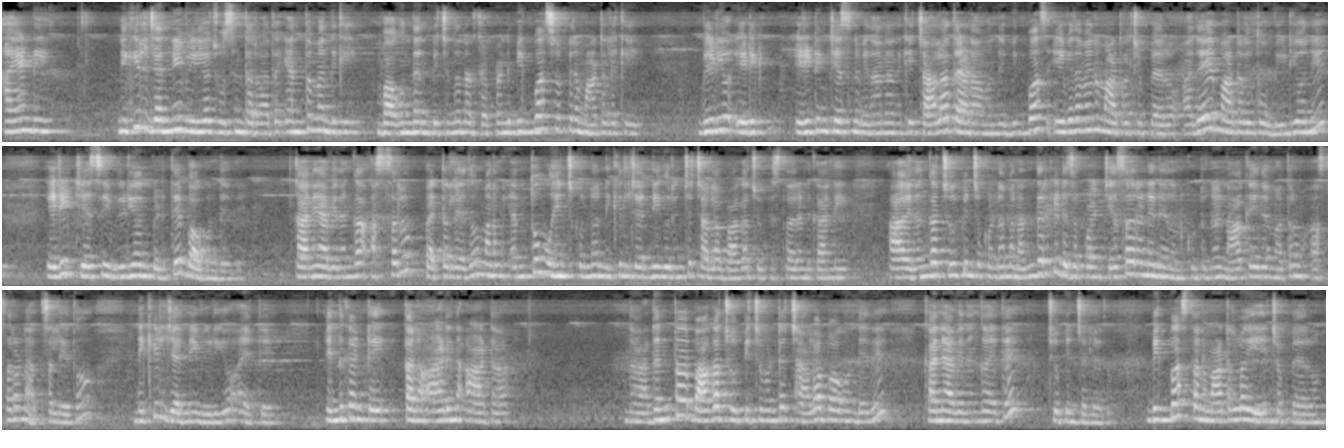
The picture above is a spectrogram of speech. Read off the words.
Hi అండి. Nikhil journey video చూసిన తర్వాత ఎంతమందికి బాగుంది అనిపించిందో నాకు చెప్పండి. బిగ్ బాస్ చెప్పిన మాటలకి వీడియో ఎడిట్ ఎడిటింగ్ చేసిన విధానానికి చాలా తేడా ఉంది. బిగ్ బాస్ ఏ విధమైన మాటలు చెప్పారో అదే మాటలతో వీడియోని ఎడిట్ చేసి వీడియోని పెడితే బాగుండేది. కానీ ఆ విధంగా అస్సలు పెట్టలేదు. మనం ఎంతో ఊహించుకున్న నిఖిల్ జర్నీ గురించి చాలా బాగా చూపిస్తారని కానీ ఆ విధంగా చూపించకుండా మనందరికీ డిసప్పాయింట్ చేశారని నేను అనుకుంటున్నాను. నాకైతే మాత్రం అస్సలు నచ్చలేదు నిఖిల్ జర్నీ వీడియో అయితే. ఎందుకంటే తను ఆడిన ఆట అదంతా బాగా చూపించుకుంటే చాలా బాగుండేది కానీ ఆ విధంగా అయితే చూపించలేదు. బిగ్ బాస్ తన మాటల్లో ఏం చెప్పారు?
